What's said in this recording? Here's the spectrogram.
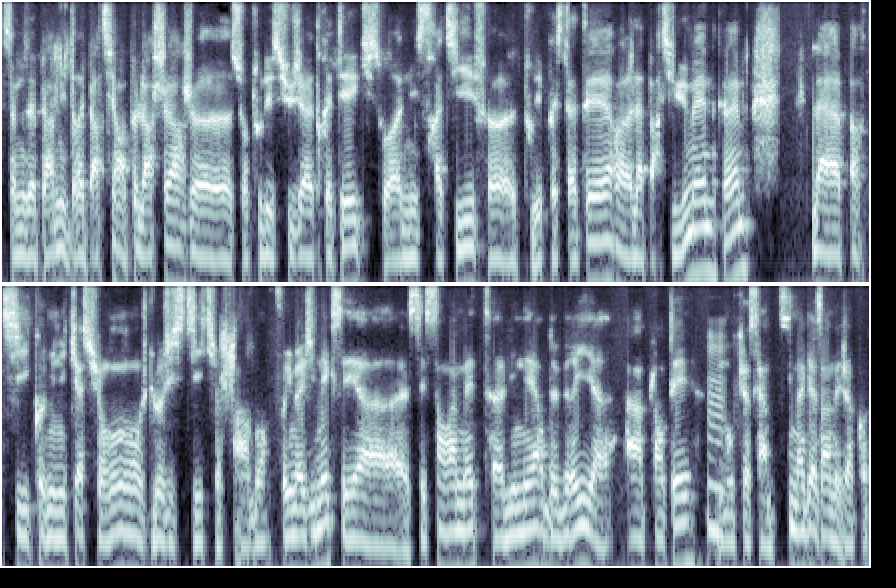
Ça nous a permis de répartir un peu la charge euh, sur tous les sujets à traiter, qui soient administratifs, euh, tous les prestataires, euh, la partie humaine quand même, la partie communication, logistique. Enfin bon, faut imaginer que c'est euh, c'est 120 mètres linéaires de grilles à, implanter, Mm. donc c'est un petit magasin déjà quoi.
